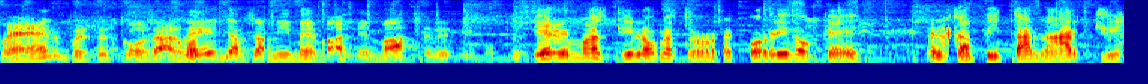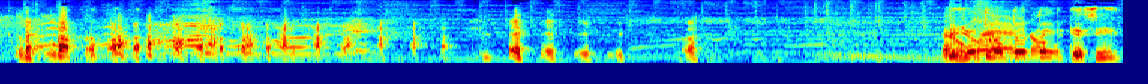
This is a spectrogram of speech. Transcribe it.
Bueno, pues es cosa de ella, pues a mí me vale madre, dijo. Pues, Tiene más kilómetros recorrido que el capitán Archie. Pero y yo creo, bueno. Pepe, que sí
